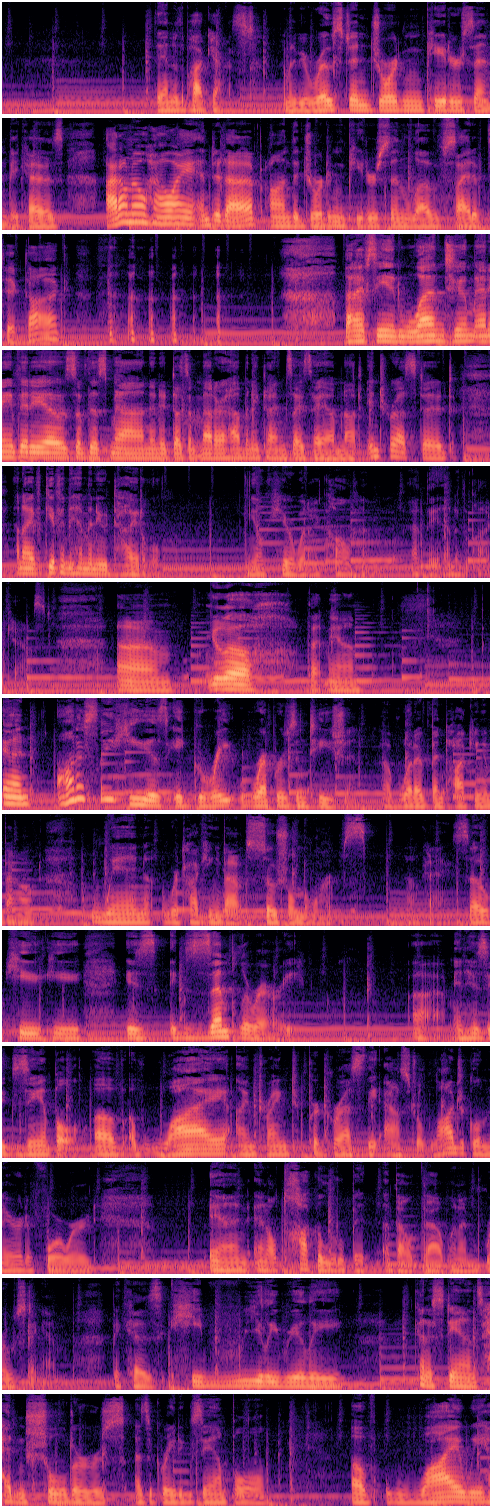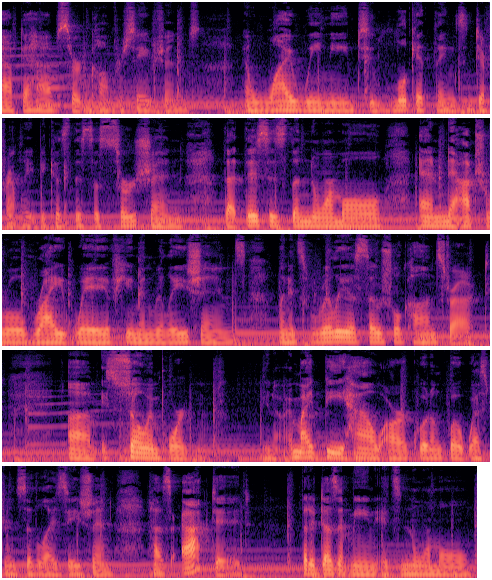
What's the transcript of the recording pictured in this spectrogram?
the end of the podcast. I'm going to be roasting Jordan Peterson because I don't know how I ended up on the Jordan Peterson love side of TikTok. but I've seen one too many videos of this man, and it doesn't matter how many times I say I'm not interested. And I've given him a new title. You'll hear what I call him at the end of the podcast. Um, ugh, that man. And honestly, he is a great representation of what I've been talking about when we're talking about social norms. Okay, so he he is exemplary um, in his example of of why I'm trying to progress the astrological narrative forward, and and I'll talk a little bit about that when I'm roasting him, because he really really kind of stands head and shoulders as a great example of why we have to have certain conversations and why we need to look at things differently because this assertion that this is the normal and natural right way of human relations when it's really a social construct um, is so important. You know it might be how our quote unquote western civilization has acted but it doesn't mean it's normal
